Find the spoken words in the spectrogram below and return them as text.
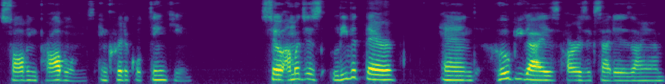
solving problems and critical thinking. So I'm going to just leave it there and hope you guys are as excited as I am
